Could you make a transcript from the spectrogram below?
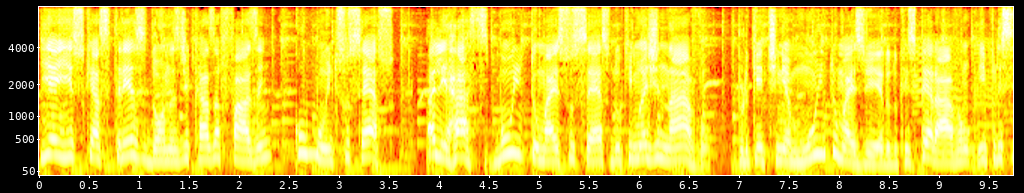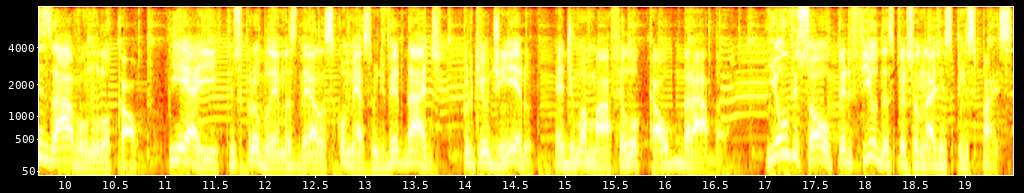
E é isso que as três donas de casa fazem com muito sucesso. Aliás, muito mais sucesso do que imaginavam, porque tinha muito mais dinheiro do que esperavam e precisavam no local. E é aí que os problemas delas começam de verdade, porque o dinheiro é de uma máfia local braba. E ouve só o perfil das personagens principais.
